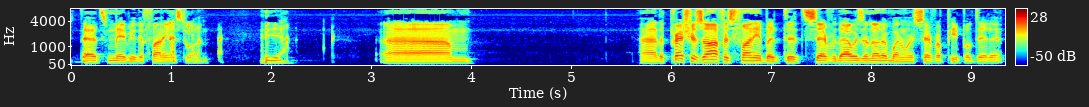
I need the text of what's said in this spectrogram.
that's maybe the funniest one. yeah. Um, uh, the pressure's off is funny, but that several that was another one where several people did it.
